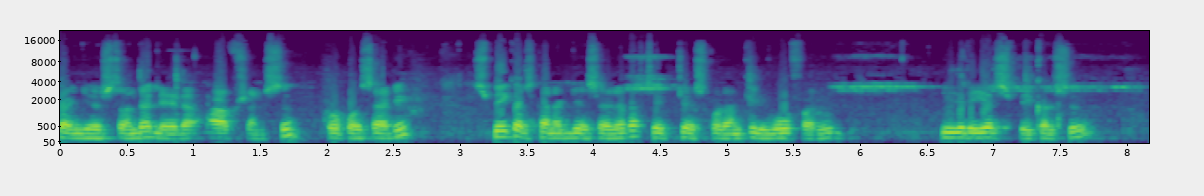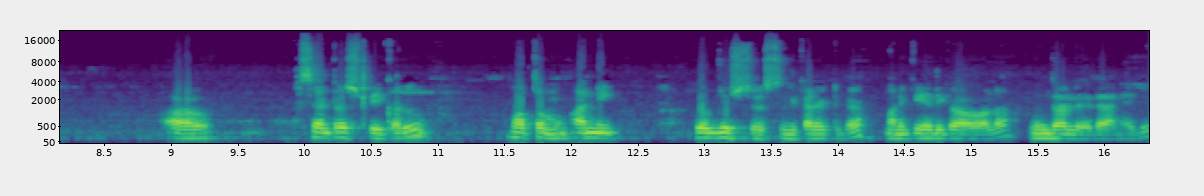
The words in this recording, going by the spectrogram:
పనిచేస్తుందా లేదా ఆప్షన్స్? ఒక్కోసారి స్పీకర్స్ కనెక్ట్ చేసేదాకా చెక్ చేసుకోవడానికి ఇది ఓఫరు. ఇది రియర్ స్పీకర్స్. సెంటర్ స్పీకరు మొత్తం అన్ని ప్రొడ్యూస్ చేస్తుంది కరెక్ట్గా. మనకి ఏది కావాలా ఉందా లేదా అనేది.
